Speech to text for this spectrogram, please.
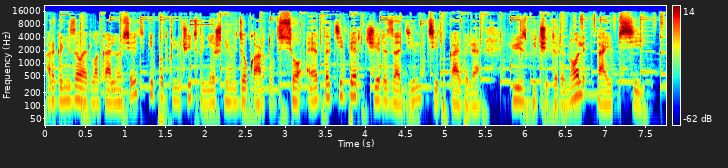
организовать локальную сеть и подключить внешнюю видеокарту. Все это теперь через один тип кабеля USB 4.0 Type-C.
